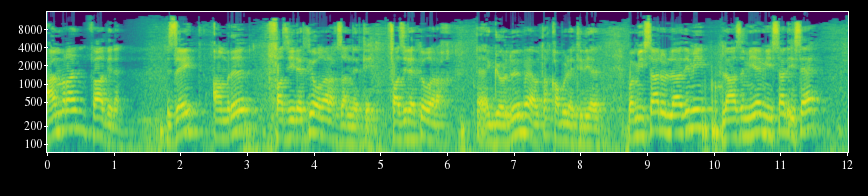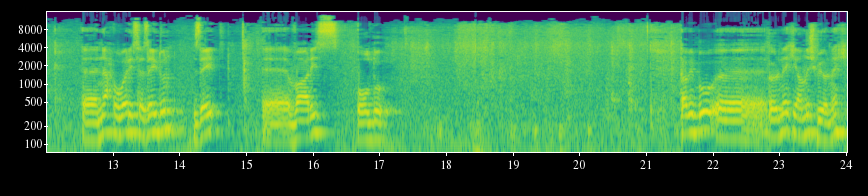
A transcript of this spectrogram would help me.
amran fadilen. Zeyd Amr'ı faziletli olarak zannetti. Faziletli olarak e, gördü veyahut da kabul etti diyelim. Ve misalul lazimi lazimiye misal ise e, nahvu verise Zeydun Zeyd e, varis oldu. Tabi bu e, örnek yanlış bir örnek.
